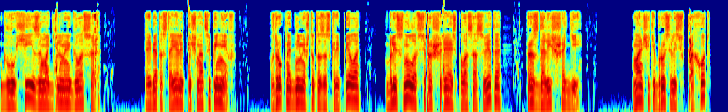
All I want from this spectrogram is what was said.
глухие замогильные голоса. Ребята стояли, точно оцепенев. Вдруг над ними что-то заскрипело, блеснула все расширяясь полоса света, раздались шаги. Мальчики бросились в проход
